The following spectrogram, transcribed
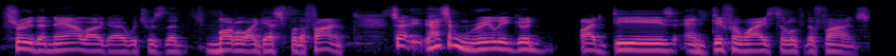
through the Now logo, which was the model, I guess, for the phone. So it had some really good ideas and different ways to look at the phones.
